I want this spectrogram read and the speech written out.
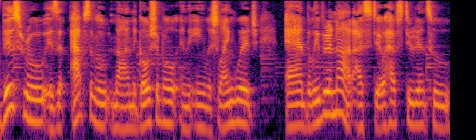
This rule is an absolute non negotiable in the English language. And believe it or not, I still have students who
